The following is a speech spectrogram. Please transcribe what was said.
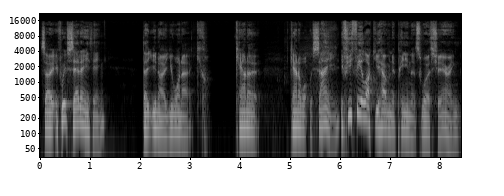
So if we've said anything that you know you want to counter counter what we're saying, If you feel like you have an opinion that's worth sharing,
